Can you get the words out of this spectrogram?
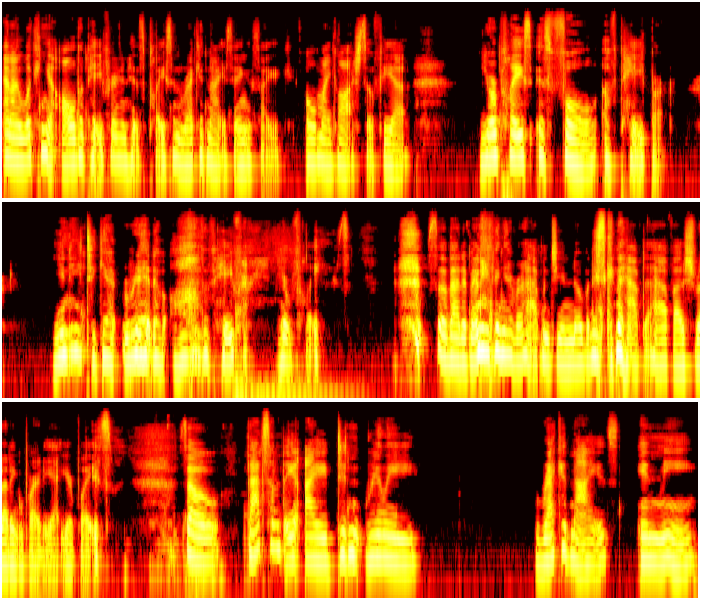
And I'm looking at all the paper in his place and recognizing it's like, oh my gosh, Sophia, your place is full of paper. You need to get rid of all the paper in your place. so that if anything ever happened to you, nobody's going to have to have a shredding party at your place. So that's something I didn't really recognize in me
